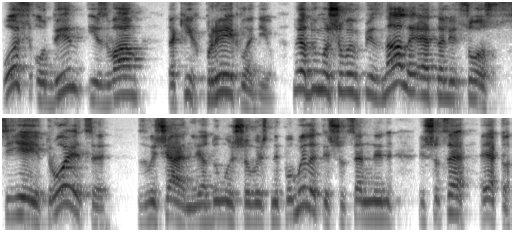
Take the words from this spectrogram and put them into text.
Ось один із вам таких прикладів. Ну, я думаю, що ви впізнали це ліцо з цієї троїці. Звичайно, я думаю, що ви ж не помилитесь, що це не що це як то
